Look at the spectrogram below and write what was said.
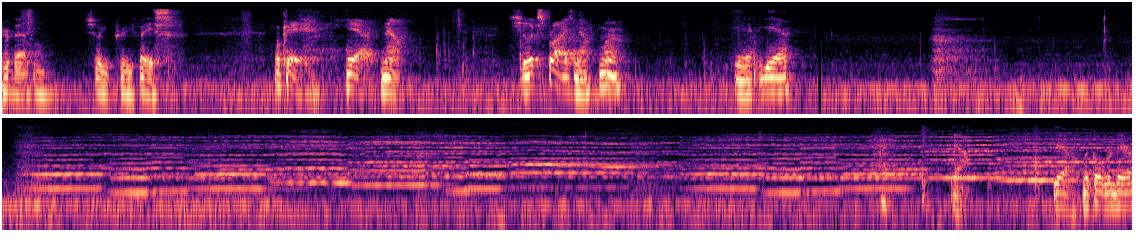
Your back and show your pretty face. Okay, yeah, now. She looks surprised now. Come on. Yeah, yeah. Yeah. Yeah, look over there.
